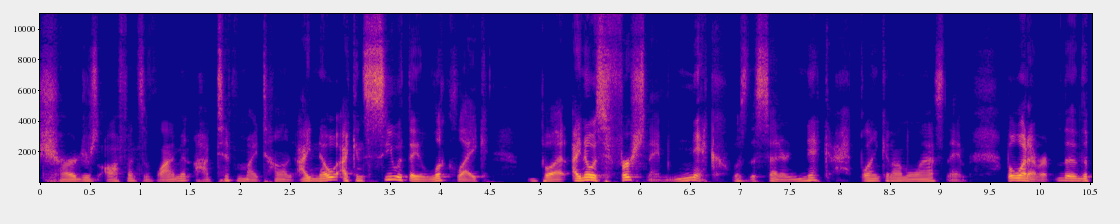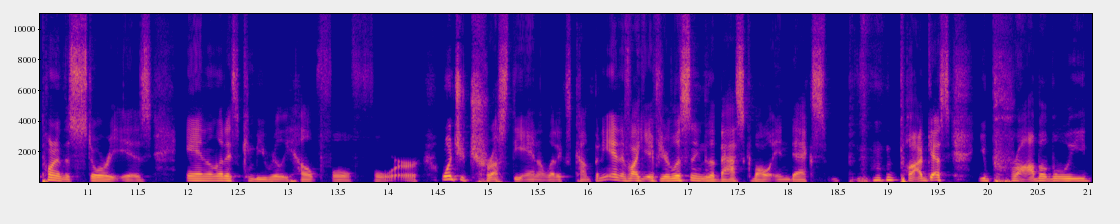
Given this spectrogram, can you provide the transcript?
Chargers offensive lineman. Ah, tip of my tongue. I know I can see what they look like, but I know his first name. Nick was the center. Nick, ah, blanking on the last name. But whatever. The, the point of the story is analytics can be really helpful for once you trust the analytics company. And if like if you're listening to the basketball index podcast, you probably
